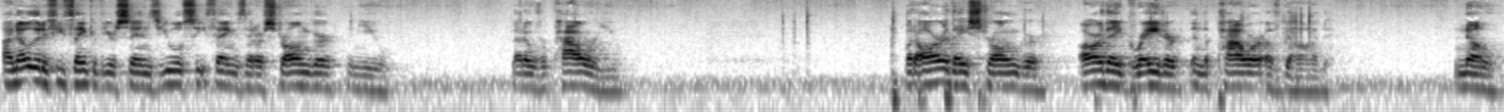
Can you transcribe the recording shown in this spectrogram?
I know that if you think of your sins, you will see things that are stronger than you, that overpower you. But are they stronger? Are they greater than the power of God? No,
